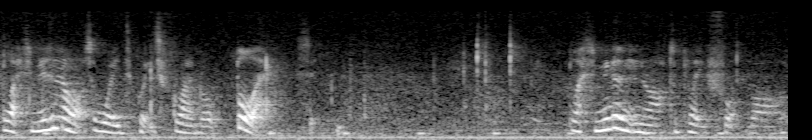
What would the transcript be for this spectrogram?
Bless him, he doesn't know what's a way to put his flag up. Bless him. Bless him, he doesn't know how to play football.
